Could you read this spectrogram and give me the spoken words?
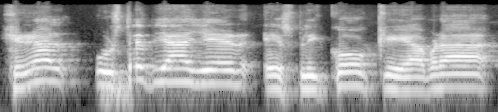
General, usted ya ayer explicó que habrá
